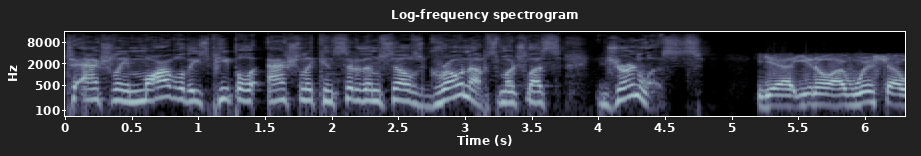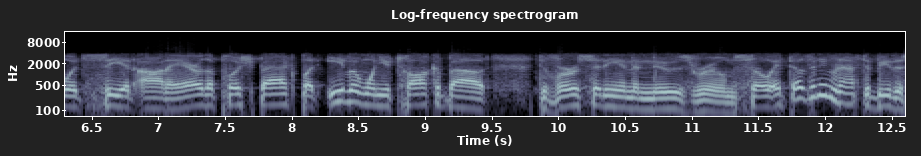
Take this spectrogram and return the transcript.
to actually marvel these people actually consider themselves grown ups, much less journalists. Yeah, you know, I wish I would see it on air, the pushback, but even when you talk about diversity in the newsroom, so it doesn't even have to be the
